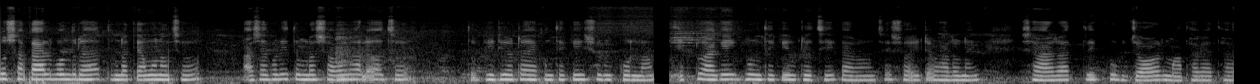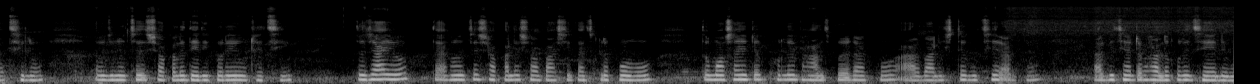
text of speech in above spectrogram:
শুভ সকাল বন্ধুরা, তোমরা কেমন আছো? আশা করি তোমরা সবাই ভালো আছো। তো ভিডিওটা এখন থেকেই শুরু করলাম। একটু আগেই ঘুম থেকে উঠেছি, কারণ হচ্ছে শরীরটা ভালো নাই। সারা রাত্রি খুব জ্বর, মাথা ব্যথা ছিল। ওই জন্য হচ্ছে সকালে দেরি করে উঠেছি। তো যাই হোক, তো এখন হচ্ছে সকালে সব বাসি কাজগুলো করব। তো মশারিটা খুলে ভাঁজ করে রাখব আর বালিশটা গুছিয়ে রাখব আর বিছানাটা ভালো করে ঝেয়ে নেব।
